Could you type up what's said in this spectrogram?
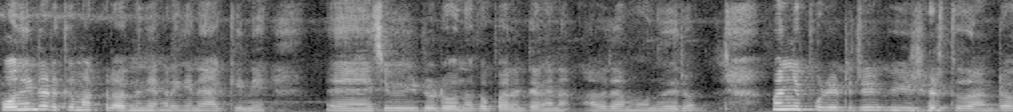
പോകുന്നതിന്റെ ഇടയ്ക്ക് മക്കൾ പറഞ്ഞ് ഞങ്ങളിങ്ങനെ ആക്കിനെ വീഡിയോ ഇടുമെന്നൊക്കെ പറഞ്ഞിട്ട് അങ്ങനെ അവരാ മൂന്ന് പേരും മഞ്ഞപ്പൊടി ഇട്ടിട്ട് വീഡിയോ എടുത്തതാണ് കേട്ടോ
